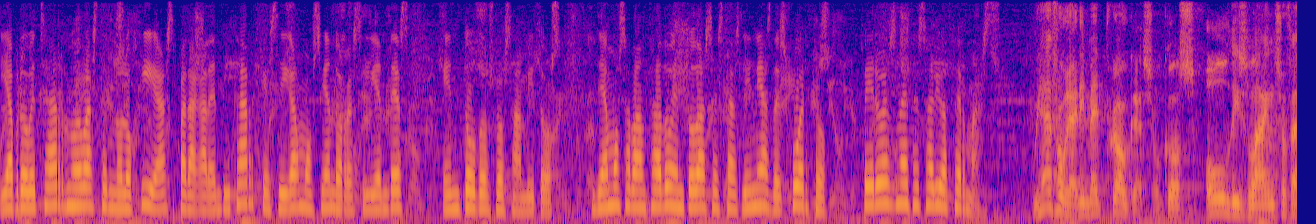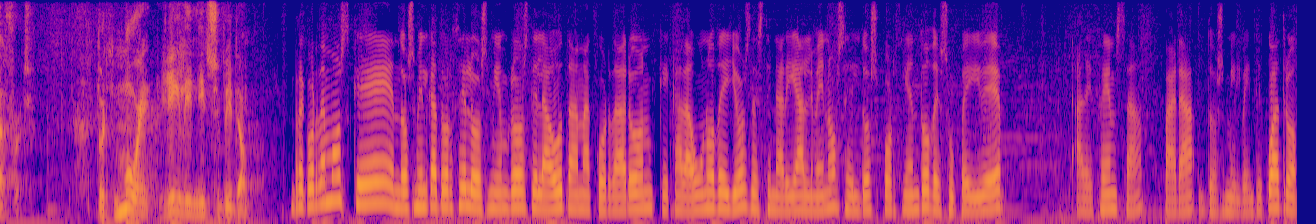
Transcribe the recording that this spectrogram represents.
y aprovechar nuevas tecnologías para garantizar que sigamos siendo resilientes en todos los ámbitos. Ya hemos avanzado en todas estas líneas de esfuerzo, pero es necesario hacer más. Recordemos que en 2014 los miembros de la OTAN acordaron que cada uno de ellos destinaría al menos el 2% de su PIB a defensa para 2024.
